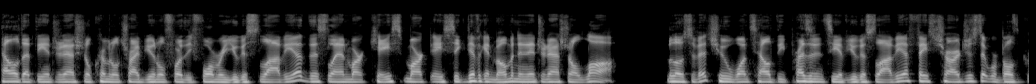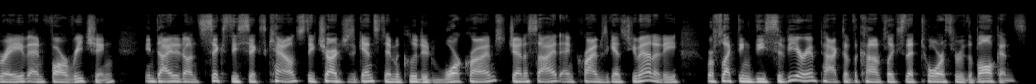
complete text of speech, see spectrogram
Held at the International Criminal Tribunal for the former Yugoslavia, this landmark case marked a significant moment in international law. Milosevic, who once held the presidency of Yugoslavia, faced charges that were both grave and far reaching. Indicted on 66 counts, the charges against him included war crimes, genocide, and crimes against humanity, reflecting the severe impact of the conflicts that tore through the Balkans.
